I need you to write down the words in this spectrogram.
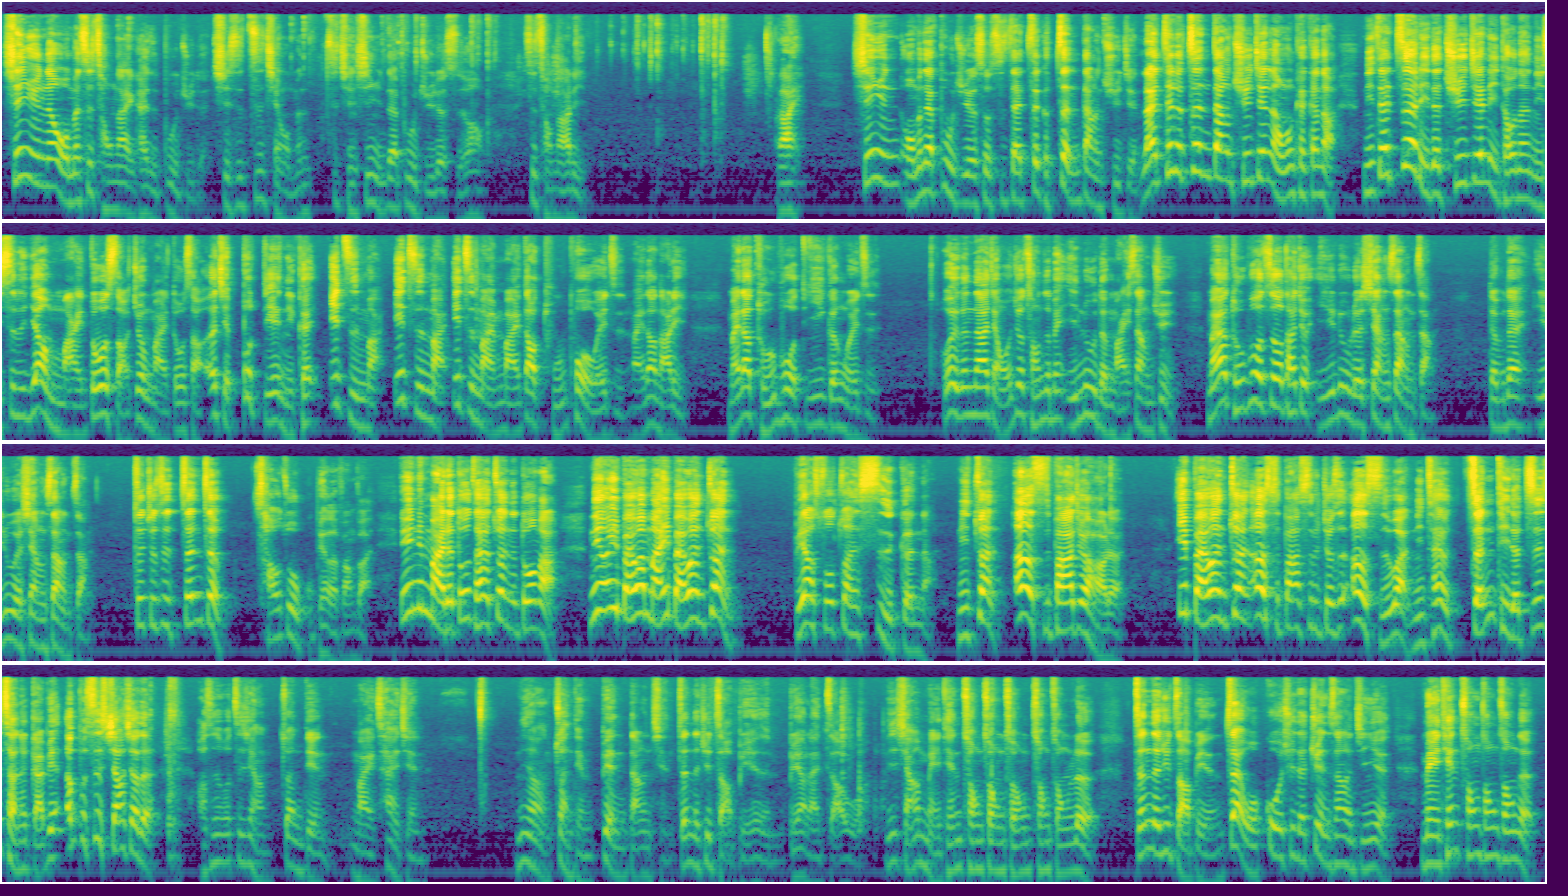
星云呢？我们是从哪里开始布局的？其实之前我们之前星云在布局的时候是从哪里来？星云我们在布局的时候是在这个震荡区间。来，这个震荡区间呢，我们可以看到，你在这里的区间里头呢，你是不是要买多少就买多少，而且不跌，你可以一直买，一直买，一直买，买到突破为止。买到哪里？买到突破第一根为止。我也跟大家讲，我就从这边一路的买上去，买到突破之后，它就一路的向上涨。对不对？一路的向上涨，这就是真正操作股票的方法。因为你买的多才赚的多嘛。你有一百万买一百万赚，不要说赚四根呐，你赚二十八就好了。一百万赚二十八，是不是就是二十万？你才有整体的资产的改变，而不是小小的。老师，我只想赚点买菜钱，你想赚点便当钱，真的去找别人，不要来找我。你想要每天冲冲冲冲冲乐。真的去找别人，在我过去的券商的经验，每天冲冲冲的，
